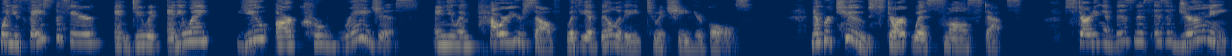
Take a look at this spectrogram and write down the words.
when you face the fear and do it anyway, you are courageous and you empower yourself with the ability to achieve your goals. Number two, start with small steps. Starting a business is a journey.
